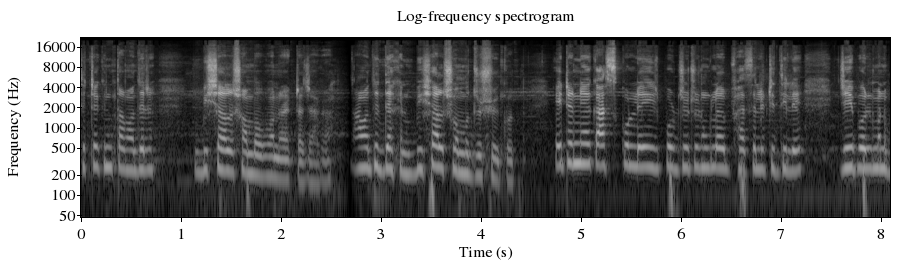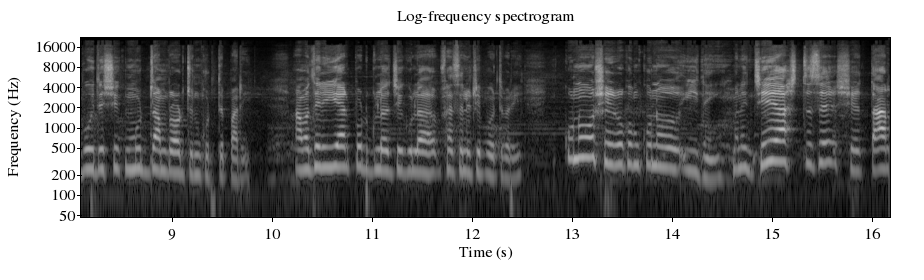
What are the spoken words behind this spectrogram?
সেটা কিন্তু আমাদের বিশাল সম্ভাবনার একটা জায়গা। আমাদের দেখেন, বিশাল সমুদ্র সৈকত। এটা নিয়ে কাজ করলে এই পর্যটনগুলো ফ্যাসিলিটি দিলে যেই পরিমাণ বৈদেশিক মুদ্রা আমরা অর্জন করতে পারি। আমাদের এয়ারপোর্টগুলো যেগুলো ফ্যাসিলিটি পড়তে পারি, কোনো সেরকম কোনো ই নেই। মানে যে আসতেছে, সে তার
